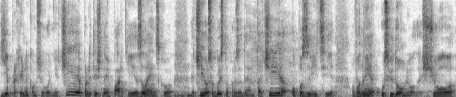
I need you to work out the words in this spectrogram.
є прихильником сьогодні, чи політичної партії Зеленського, чи особисто президента, чи опозиції, вони усвідомлювали, що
